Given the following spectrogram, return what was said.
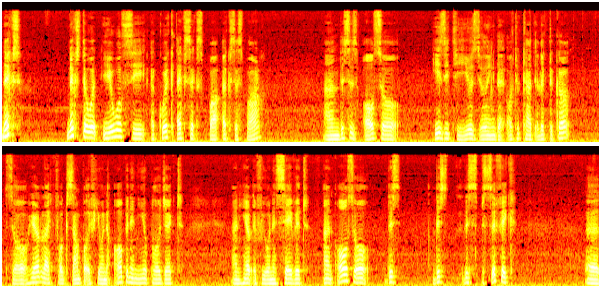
Next next to it you will see a quick access bar access bar and this is also easy to use during the AutoCAD electrical. So here like for example if you want to open a new project and here if you want to save it. And also this this this specific uh,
